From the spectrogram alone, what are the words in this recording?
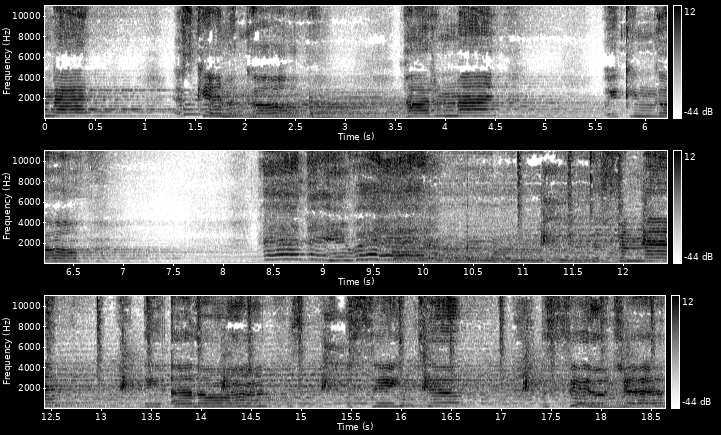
and that is chemical. Heart and mind, we can go anywhere. Different than the other ones, you see into the future.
